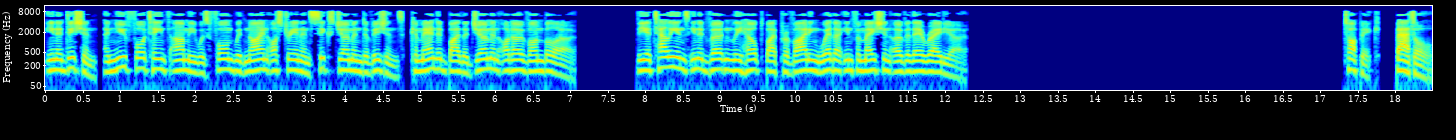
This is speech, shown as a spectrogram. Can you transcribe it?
In addition, a new 14th Army was formed with nine Austrian and six German divisions, commanded by the German Otto von Below. The Italians inadvertently helped by providing weather information over their radio. Battle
